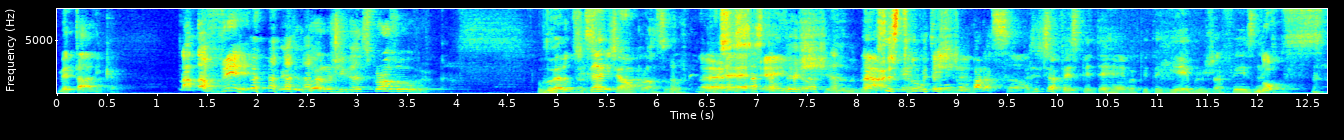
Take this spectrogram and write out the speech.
Metallica. Nada a ver! O duelo de gigantes crossover. O duelo de gigante é um crossover. É, Vocês estão é, então. viajando, Não, Vocês estão não tem nem viajando. comparação. A gente já fez Peter Hammer, Peter Gabriel, já fez, né? Nossa!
